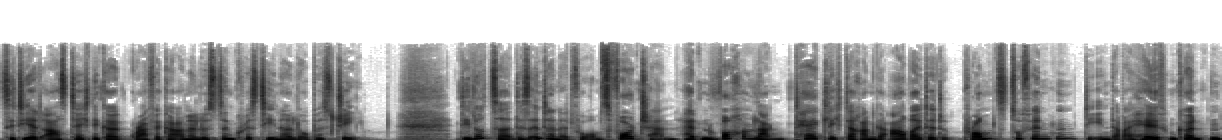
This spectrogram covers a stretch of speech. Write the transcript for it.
zitiert Ars-Techniker Graphica-Analystin Christina Lopez-G. Die Nutzer des Internetforums 4chan hätten wochenlang täglich daran gearbeitet, Prompts zu finden, die ihnen dabei helfen könnten,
